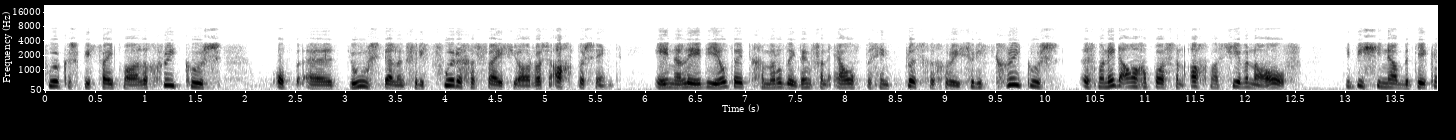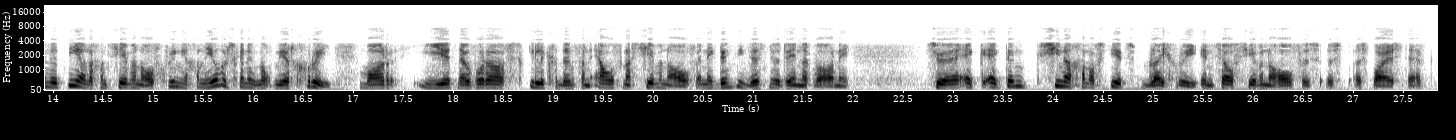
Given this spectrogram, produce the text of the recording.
fokus op die feit maar hulle groeikoers op 'n uh, doelstelling vir die vorige 5 jaar was 8% en hulle het die hele tyd gemiddeld ek dink van 11% plus gegroei. So die groeikoers is maar net aangepas van 8 na 7.5 tipies China beteken dit nie hulle gaan 7.5 groei nie, gaan heel waarskynlik nog meer groei. Maar jy het nou vooraf skielik gedink van 11 na 7.5 en ek dink nie dis noodwendig waar nie. So ek ek dink China gaan nog steeds bly groei en selfs 7.5 is is is baie sterk.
